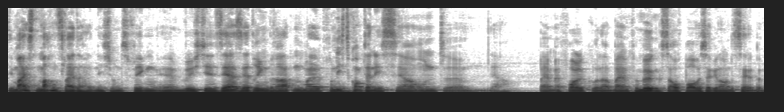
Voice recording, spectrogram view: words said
die meisten machen es leider halt nicht. Und deswegen äh, würde ich dir sehr, sehr dringend raten, weil von nichts kommt ja nichts. Ja, und äh, ja, beim Erfolg oder beim Vermögensaufbau ist ja genau dasselbe.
